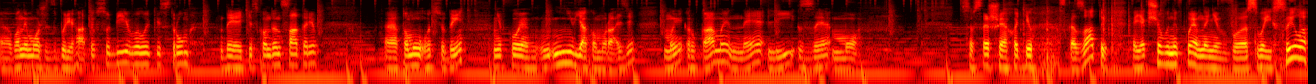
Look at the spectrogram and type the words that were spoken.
е, вони можуть зберігати в собі великий струм, деякі з конденсаторів. Е, Тому от сюди ні в, кої, ні в якому разі ми руками не ліземо. Це все, що я хотів сказати. Якщо ви не впевнені в своїх силах,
